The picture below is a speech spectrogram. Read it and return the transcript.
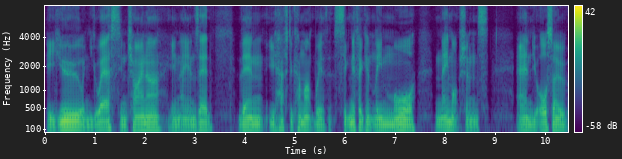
EU, in US, in China, in ANZ, then you have to come up with significantly more name options. And you're also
